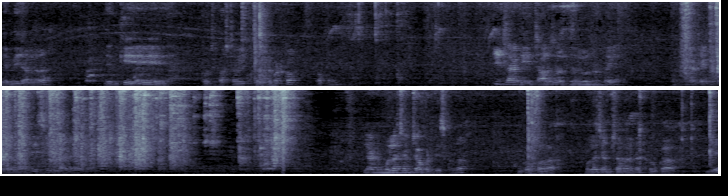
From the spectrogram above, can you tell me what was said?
ఏం తీయాలి కదా? దీనికి కొంచెం కష్టం కొంచెం పట్టుకో పక్కన ఇట్లాంటివి చాలా సార్లు జరుగుతుంటాయి టెక్నికల్ తీసి ఇలాంటి ముళ్ళ చెంచా ఒకటి తీసుకున్నా ఇంకొక ముళ్ళ చెంచా కదా ఒక ఇది.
